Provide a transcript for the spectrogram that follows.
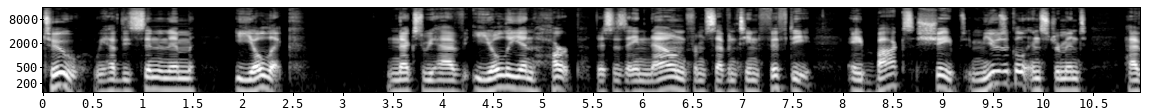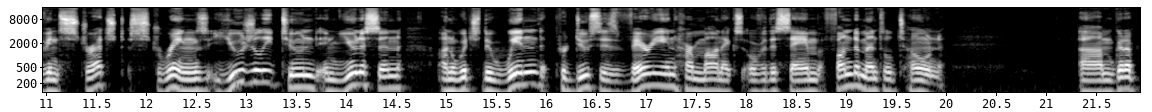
Two, we have the synonym Aeolic. Next, we have Aeolian harp. This is a noun from 1750, a box shaped musical instrument having stretched strings, usually tuned in unison, on which the wind produces varying harmonics over the same fundamental tone. I'm going to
